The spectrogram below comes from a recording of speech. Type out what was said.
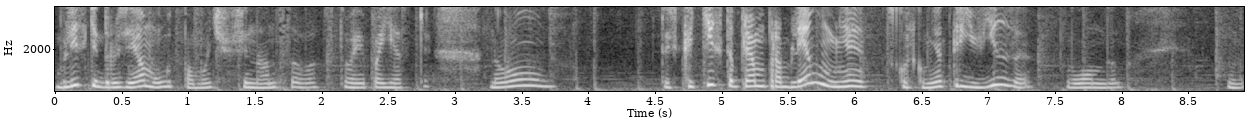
близкие друзья могут помочь финансово в твоей поездке. Но, то есть каких-то прям проблем у меня сколько? У меня три визы в Лондон, в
